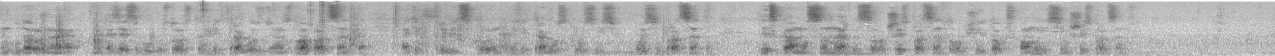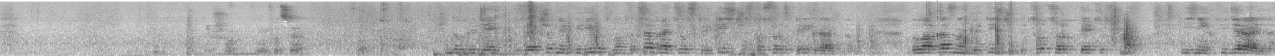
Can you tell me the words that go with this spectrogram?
МБУ дорожное хозяйство благоустройства Электрогорск 92%, отец потребительского рынка Электрогорск 88%, ТСК Мосэнерго 46%, общий итог исполнения 76%. Хорошо. МФЦ. Добрый день. За отчетный период в МФЦ обратилось 3143 граждан. Было оказано 2545 услуг. Из них федеральных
